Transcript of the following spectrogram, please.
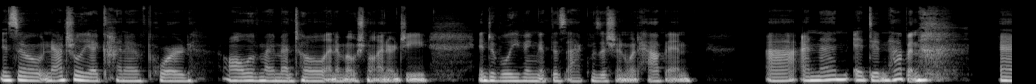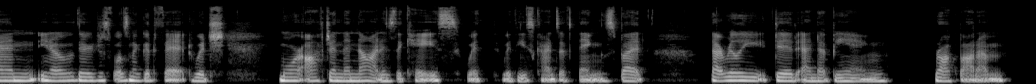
And so naturally I kind of poured all of my mental and emotional energy into believing that this acquisition would happen. Uh, and then it didn't happen. and, you know, there just wasn't a good fit, which more often than not is the case with with these kinds of things. But that really did end up being rock bottom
